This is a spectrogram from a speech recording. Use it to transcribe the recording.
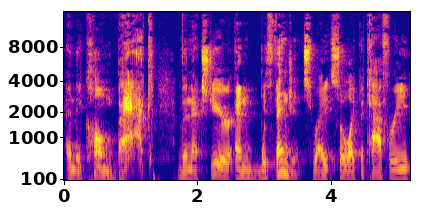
and they come back the next year and with vengeance, right? So like McCaffrey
